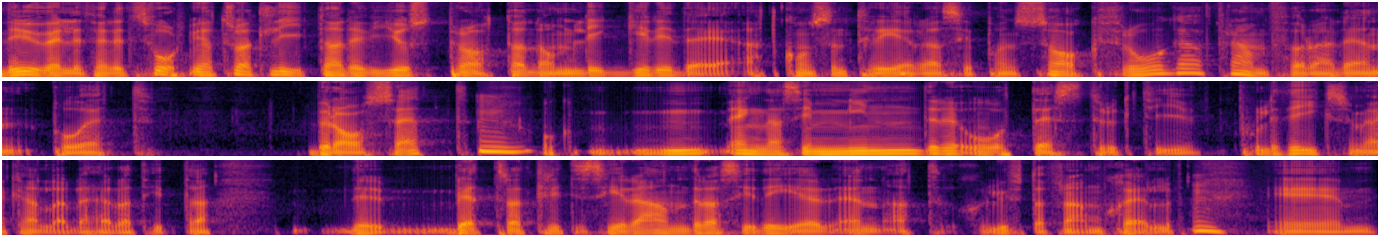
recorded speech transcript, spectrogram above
Det är ju väldigt, väldigt svårt, men jag tror att lite av det vi just pratade om ligger i det att koncentrera sig på en sakfråga, framföra den på ett bra sätt mm. och ägna sig mindre åt destruktiv politik som jag kallar det här. Att hitta, det är bättre att kritisera andras idéer än att lyfta fram själv. Mm. Eh,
